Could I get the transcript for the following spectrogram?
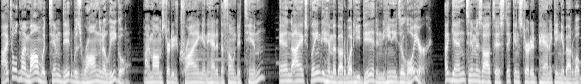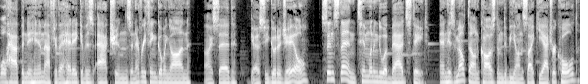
I told my mom what Tim did was wrong and illegal. My mom started crying and handed the phone to Tim, and I explained to him about what he did and he needs a lawyer. Again, Tim is autistic and started panicking about what will happen to him after the headache of his actions and everything going on. I said, Guess he go to jail. Since then, Tim went into a bad state, and his meltdown caused him to be on psychiatric hold.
